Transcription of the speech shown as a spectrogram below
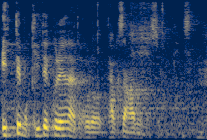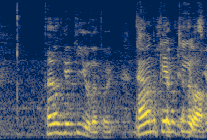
行っても聞いてくれないところたくさんあるんですよ。台湾系企業だと台湾系の企業はも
